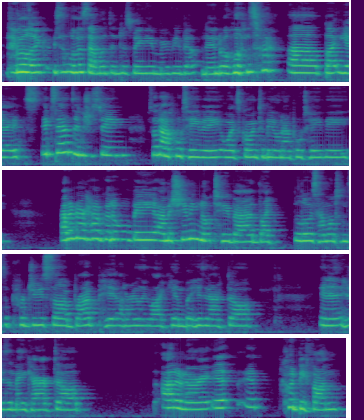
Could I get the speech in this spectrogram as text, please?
they were like, is Lewis Hamilton just making a movie about Fernando Alonso? Uh, but yeah, it's it sounds interesting. It's on Apple TV, or it's going to be on Apple TV. I don't know how good it will be. I'm assuming not too bad. Like Lewis Hamilton's a producer. Brad Pitt, I don't really like him, but he's an actor in it. He's the main character. I don't know. It it could be fun.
